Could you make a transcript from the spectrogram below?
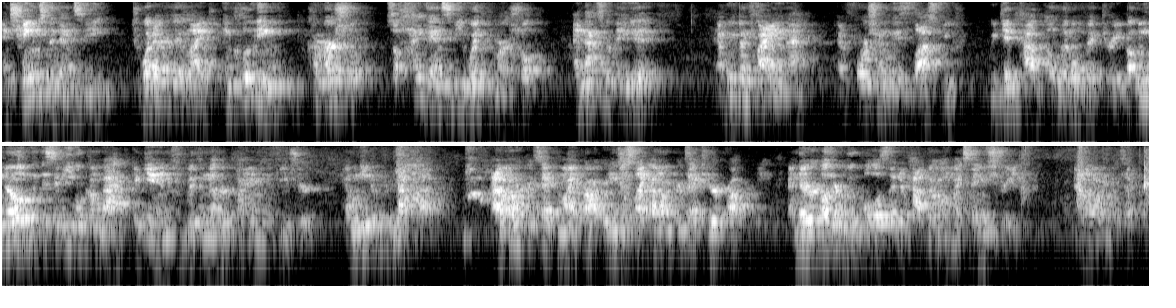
and change the density to whatever they like, including commercial. So high density with commercial, and that's what they did. And we've been fighting that, and fortunately last week, we did have a little victory, but we know that the city will come back again with another plan in the future, and we need to protect that. I want to protect my property just like I want to protect your property. And there are other loopholes that have happened on my same street, and I want to protect them.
